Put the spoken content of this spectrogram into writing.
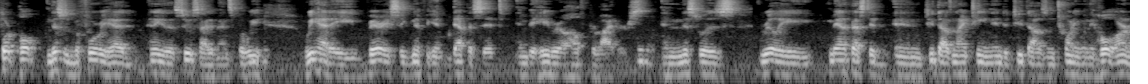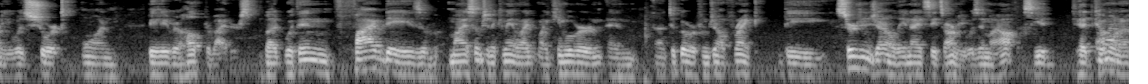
Fort Polk, this was before we had any of the suicide events, but we we had a very significant deficit in behavioral health providers. And this was really manifested in 2019 into 2020 when the whole army was short on behavioral health providers. But within five days of my assumption of command, when I, when I came over and, and uh, took over from General Frank, the Surgeon General of the United States Army was in my office. He had had oh, come Oh, wow. on a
